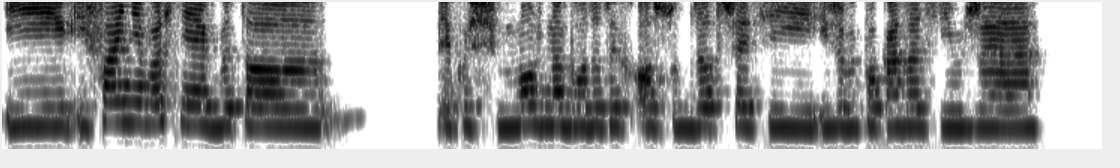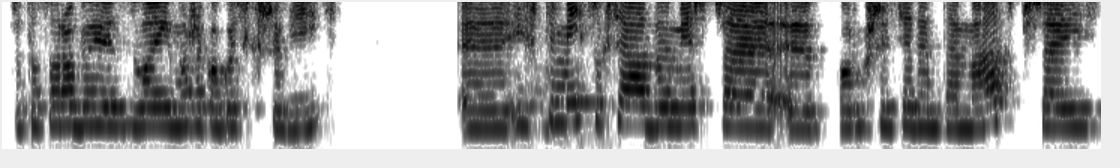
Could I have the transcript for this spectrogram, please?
I, I fajnie właśnie jakby to jakoś można było do tych osób dotrzeć i, i żeby pokazać im, że że to, co robię, jest złe i może kogoś krzywdzić. I w tym miejscu chciałabym jeszcze poruszyć jeden temat, przejść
